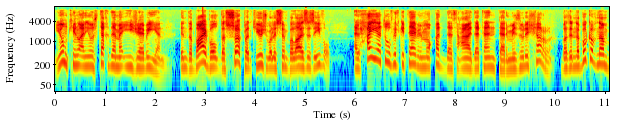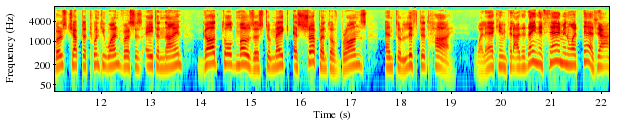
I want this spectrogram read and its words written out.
يمكن أن يستخدم إيجابيا In the Bible, the serpent usually symbolizes evil. الحية في الكتاب المقدس عادة ترمز للشر But in the book of Numbers, chapter 21, verses 8 and 9, God told Moses to make a serpent of bronze and to lift it high. ولكن في العددين الثامن والتاسع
